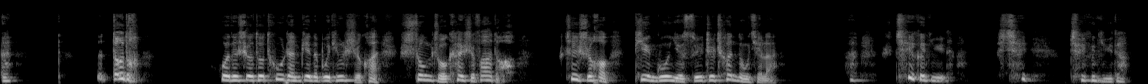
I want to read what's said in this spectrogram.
哎，等等！我的舌头突然变得不听使唤，双手开始发抖。这时候，电光也随之颤动起来。这个女的，这这个女的，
